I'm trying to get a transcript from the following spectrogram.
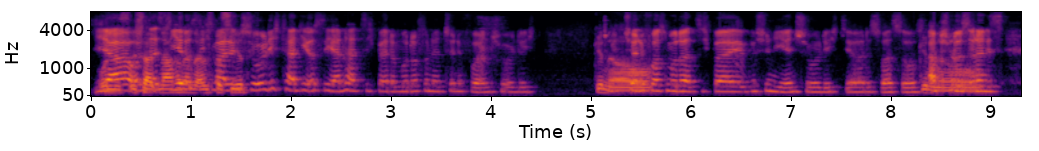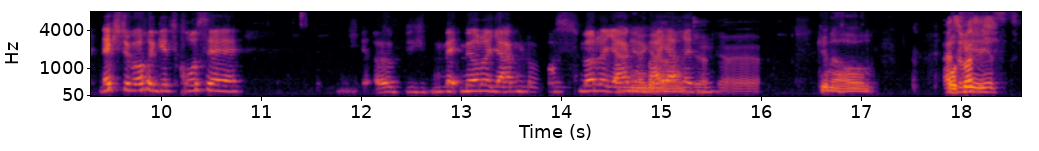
ja, es ist und halt dass jeder sich mal passiert. entschuldigt hat. Die Ocean hat sich bei der Mutter von der Jennifer entschuldigt. Genau. Jennifers Mutter hat sich bei Virginie entschuldigt. Ja, das war so Genau. Abschluss. Und dann ist nächste Woche geht's große äh, Mörderjagen los. Mörderjagen Ja, und genau. Maya Ja, retten. ja, ja. Genau. Also okay, was ich, jetzt,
